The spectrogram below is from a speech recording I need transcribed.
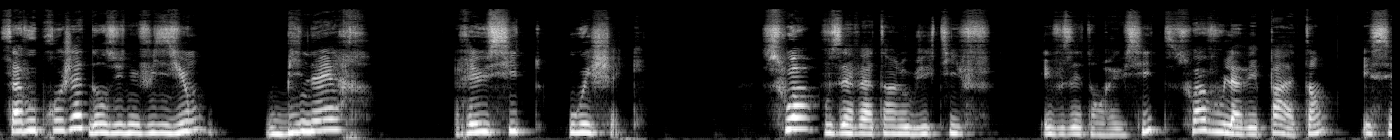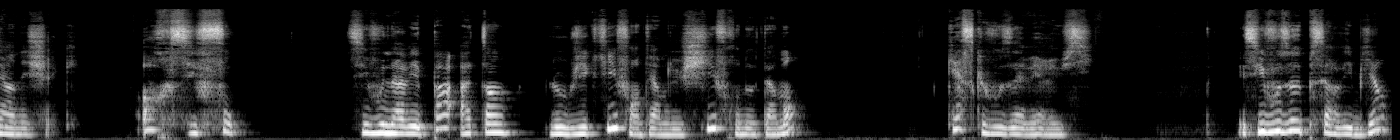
ça vous projette dans une vision binaire réussite ou échec. Soit vous avez atteint l'objectif et vous êtes en réussite, soit vous l'avez pas atteint et c'est un échec. Or, c'est faux. Si vous n'avez pas atteint l'objectif en termes de chiffres notamment, qu'est-ce que vous avez réussi? Et si vous observez bien,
